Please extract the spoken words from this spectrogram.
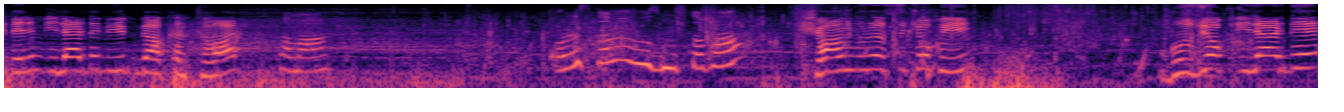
Edelim ileride büyük bir akıntı var. Tamam. Orası da mı buz Mustafa? Şu an burası çok iyi. Buz yok ileride.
